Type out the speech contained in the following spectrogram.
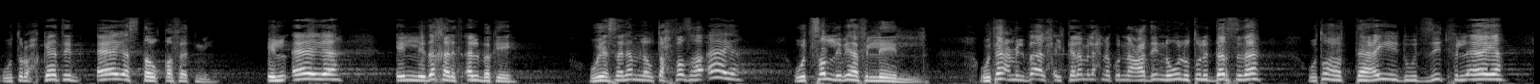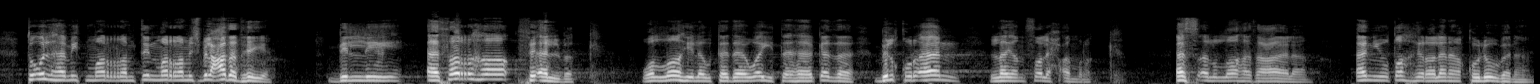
وتروح كاتب آية استوقفتني. الآية اللي دخلت قلبك إيه؟ ويا سلام لو تحفظها آية وتصلي بها في الليل. وتعمل بقى الكلام اللي إحنا كنا قاعدين نقوله طول الدرس ده وتقعد تعيد وتزيد في الآية. تقولها مئة مرة مئتين مرة مش بالعدد هي. باللي أثرها في قلبك. والله لو تداويت هكذا بالقرآن لا ينصلح أمرك. أسأل الله تعالى أن يطهر لنا قلوبنا.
